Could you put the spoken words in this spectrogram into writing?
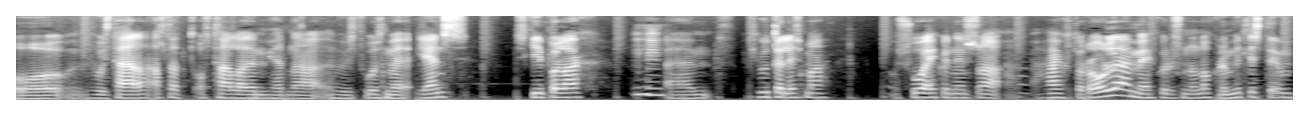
og þú veist það er alltaf oft talað um hérna, þú veist, þú veist með léns skipulag, mm -hmm. um, fjútalisma og svo einhvern veginn svona hægt og rólega með einhverju svona nokkru millistegum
